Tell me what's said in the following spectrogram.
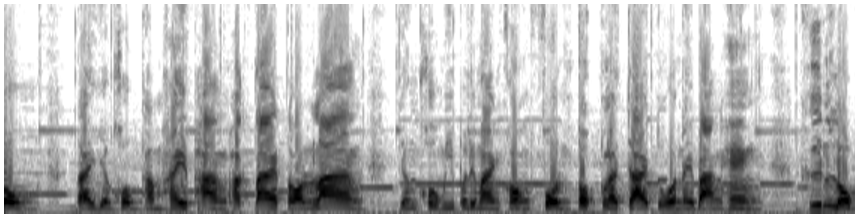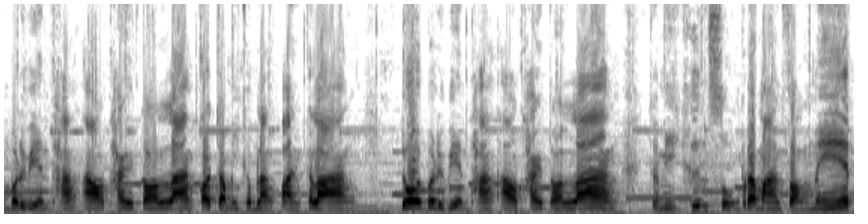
ลง แต่ยังคงทำให้ทางภาคใต้ตอนล่าง ยังคงมีปริมาณของฝนตกกระจายตัวในบางแห่งคลื่นลมบริเวณทางอ่าวไทยตอนล่างก็จะมีกำลังปานกลาง โดยบริเวณทางอ่าวไทยตอนล่าง จะมีคลื่นสูงประมาณ 2 เมตร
